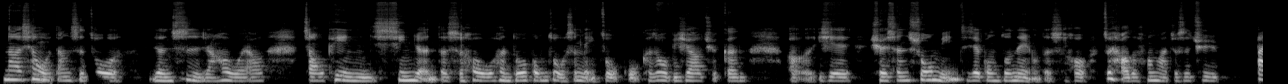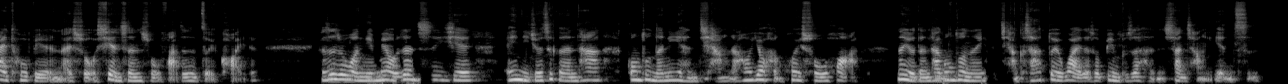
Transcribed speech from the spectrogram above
那像我当时做。人事，然后我要招聘新人的时候，我很多工作我是没做过，可是我必须要去跟呃一些学生说明这些工作内容的时候，最好的方法就是去拜托别人来说现身说法，这是最快的。可是如果你没有认识一些，哎，你觉得这个人他工作能力也很强，然后又很会说话。那有的人他工作能力很强，可是他对外的时候并不是很擅长言辞，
